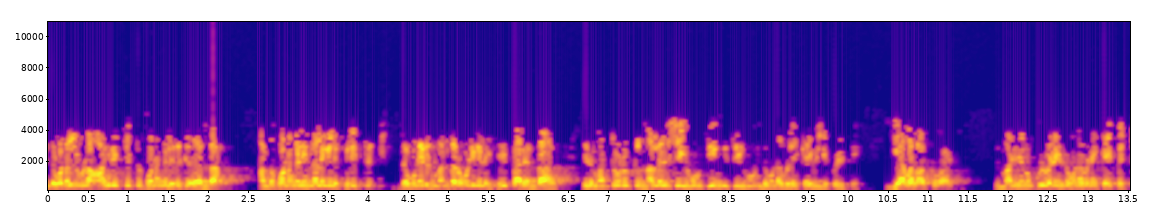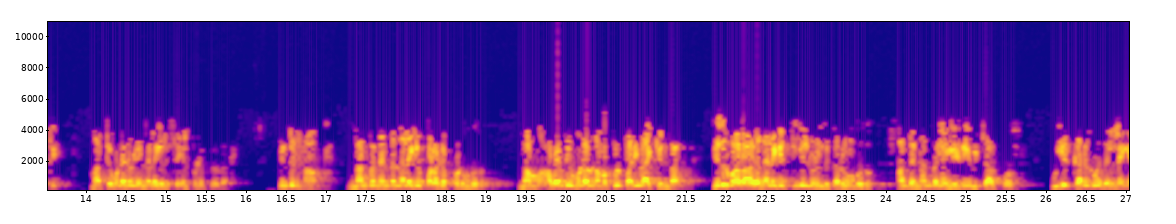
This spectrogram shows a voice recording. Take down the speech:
இந்த உடலில் உள்ள ஆயிரச்சத்து குணங்கள் இருக்கிறது என்றால் அந்த குணங்களின் நிலைகளை பிரித்து இந்த உணர்வின் மந்திர ஒளிகளை ஜெயிப்பார் என்றால் இது மற்றோருக்கு நல்லது செய்யவும் தீங்கு செய்யவும் இந்த உணர்வுகளை கைவல்யப்படுத்தி ஏவலாக்குவார்கள். இது மனிதனுக்குள் விளைந்த உணர்வினை கைப்பற்றி மற்ற உணர்வுகளின் நிலைகள் செயல்படுத்துவதால் இன்று நாம் நண்பன் என்ற நிலைகள் பழகப்படும் போது நம் அவருடைய உணர்வு நமக்குள் பதிவாக்கின்றால் எதிர்பாராத நிலைகள் தீயில் விழுந்து கருகும் போது அந்த நண்பனை எழுதிவிட்டால் போதும். உயிர் கருகுவதில்லை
